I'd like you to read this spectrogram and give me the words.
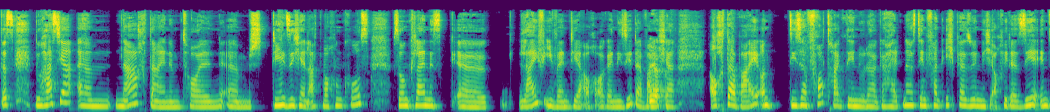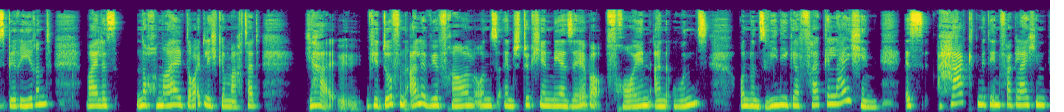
Das, du hast ja ähm, nach deinem tollen ähm, stilsicheren acht Wochen Kurs so ein kleines äh, Live-Event ja auch organisiert. Da war ja. ich ja auch dabei und dieser Vortrag, den du da gehalten hast, den fand ich persönlich auch wieder sehr inspirierend, weil es nochmal deutlich gemacht hat, ja, wir dürfen alle, wir Frauen, uns ein Stückchen mehr selber freuen an uns und uns weniger vergleichen. Es hakt mit den Vergleichen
